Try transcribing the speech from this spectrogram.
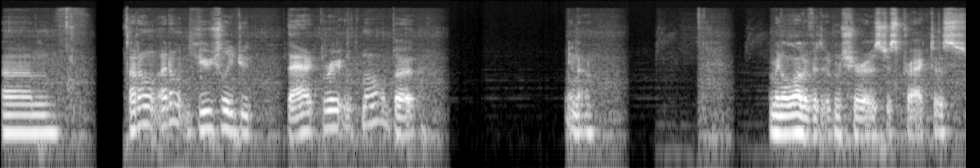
Um, I don't, I don't usually do that great with Maul, but you know, I mean, a lot of it, I'm sure, is just practice.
